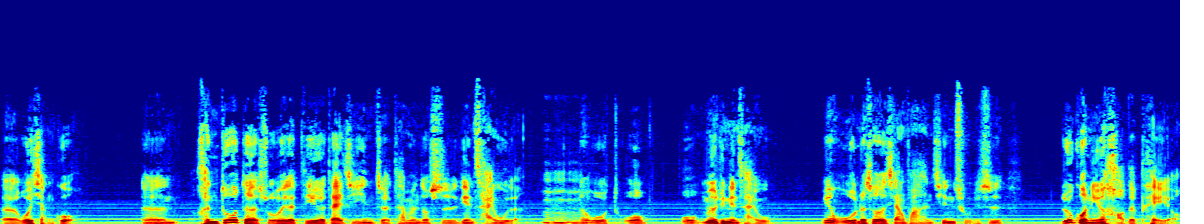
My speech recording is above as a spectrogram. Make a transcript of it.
呃，我也想过，嗯、很多的所谓的第二代经营者，他们都是练财务的。嗯嗯那我我我没有去练财务，因为我那时候的想法很清楚，就是如果你有好的配偶，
